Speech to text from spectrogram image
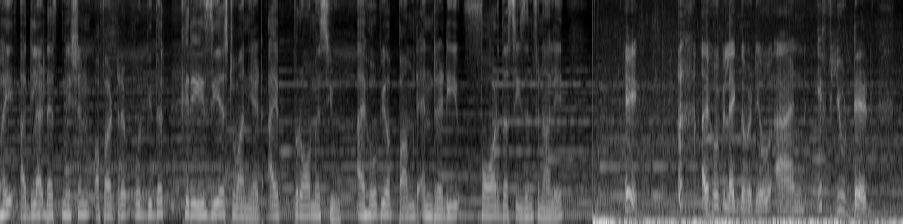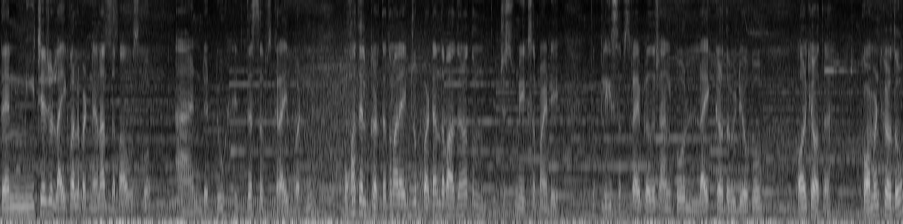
भाई, अगला destination of our trip would be the craziest one yet I promise you I hope you are pumped and ready for the season finale i hope you liked the video and if you did, then नीचे जो लाइक वाला बटन है ना, दबाओ उसको and do hit the subscribe button बहुत हेल्प करता है तुम्हारा, एक जो बटन दबा दो ना, तुम just makes up my day तो प्लीज़ सब्सक्राइब कर दो चैनल को लाइक कर दो वीडियो को। और क्या होता है? कमेंट कर दो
